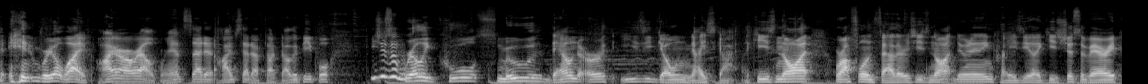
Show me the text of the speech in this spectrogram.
in real life, IRL. Grant said it, I've said it, I've talked to other people he's just a really cool, smooth, down to earth, easygoing, nice guy. Like he's not ruffling feathers. He's not doing anything crazy. Like he's just a very,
